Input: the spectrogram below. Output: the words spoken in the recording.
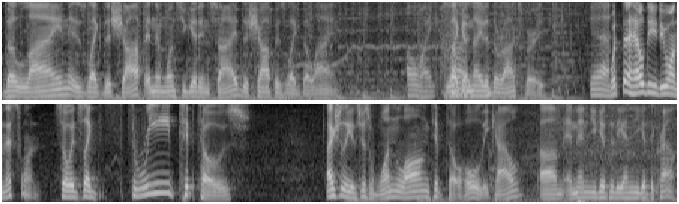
the line is like the shop, and then once you get inside, the shop is like the line, oh my god. like a night at the Roxbury. Yeah. What the hell do you do on this one? So it's like three tiptoes. Actually, it's just one long tiptoe. Holy cow! Um, and then you get to the end and you get the crown.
